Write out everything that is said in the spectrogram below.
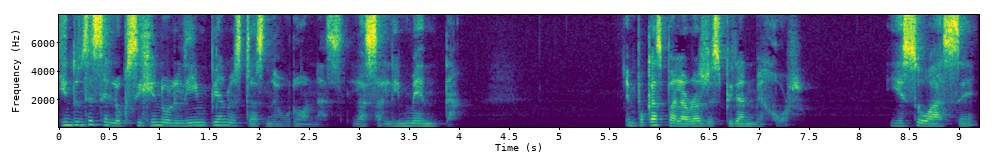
y entonces el oxígeno limpia nuestras neuronas, las alimenta en pocas palabras, respiran mejor. Y eso hace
